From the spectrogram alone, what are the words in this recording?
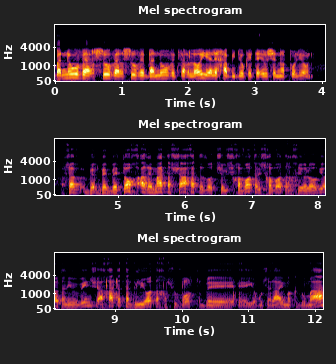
בנו והרסו והרסו ובנו וכבר לא יהיה לך בדיוק את העיר של נפוליאון. עכשיו, בתוך ערימת השחת הזאת של שכבות על שכבות ארכיאולוגיות, אני מבין שאחת התגליות החשובות בירושלים הקדומה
